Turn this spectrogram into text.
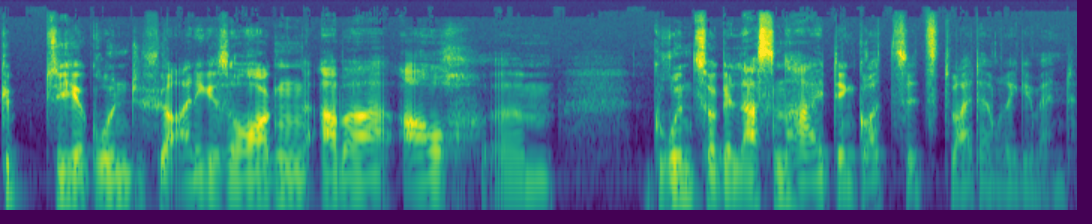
gibt sicher Grund für einige Sorgen, aber auch ähm, Grund zur Gelassenheit, denn Gott sitzt weiter im Regiment.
